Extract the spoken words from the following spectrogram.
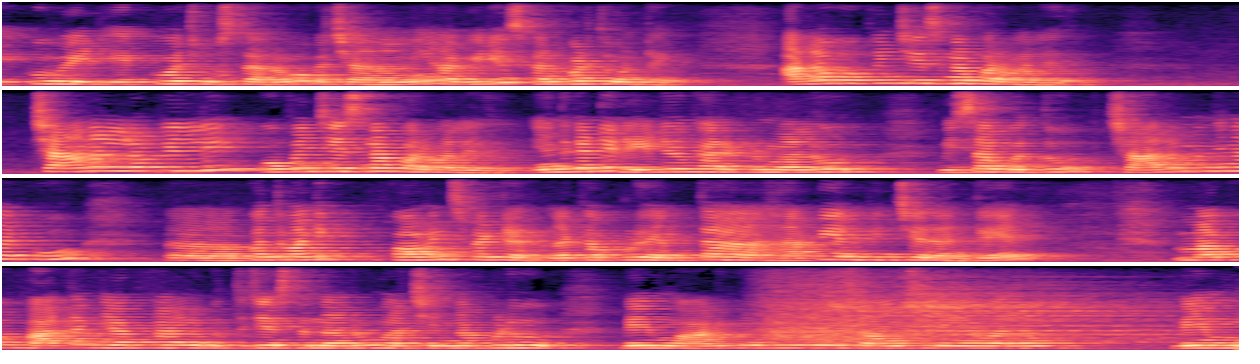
ఎక్కువ వీడియో ఎక్కువ చూస్తారో ఒక ఛానల్ని ఆ వీడియోస్ కనబడుతూ ఉంటాయి. అలా ఓపెన్ చేసినా పర్వాలేదు. ఛానల్లోకి వెళ్ళి ఓపెన్ చేసినా పర్వాలేదు. ఎందుకంటే రేడియో కార్యక్రమాలు మిస్ అవ్వద్దు. చాలామంది నాకు కొంతమంది కామెంట్స్ పెట్టారు. నాకు అప్పుడు ఎంత హ్యాపీ అనిపించేదంటే మాకు పాత జ్ఞాపకాలను గుర్తు చేస్తున్నారు. మా చిన్నప్పుడు మేము ఆడుకుంటూ సాంగ్స్ వినేవాళ్ళం. మేము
